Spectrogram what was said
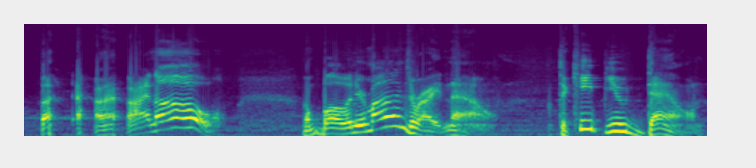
I know. I'm blowing your minds right now. To keep you down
